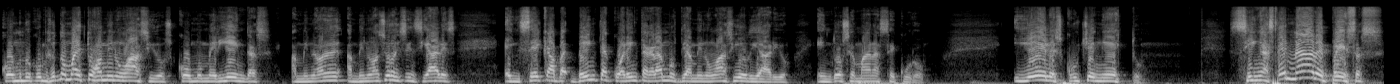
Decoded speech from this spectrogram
Como comenzó a tomar estos aminoácidos como meriendas, aminoácidos esenciales, en cerca 20 a 40 gramos de aminoácido diario, en dos semanas se curó. Y él, escuchen esto, sin hacer nada de pesas,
